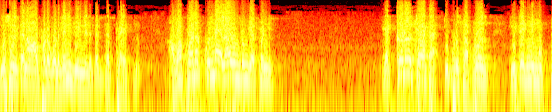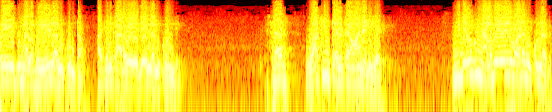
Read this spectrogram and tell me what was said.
ముసలితనం అవపడకూడదని దీని మీద పెద్ద ప్రయత్నం. అవపడకుండా ఎలా ఉంటుంది చెప్పండి? ఎక్కడో చోట. ఇప్పుడు సపోజ్ ఇతన్ని ముప్పై ఐదు నలభై ఏళ్ళు అనుకుంటాం. అతనికి అరవై ఐదేళ్ళు అనుకోండి. సార్ వాకింగ్కి వెళ్తామా? అని అడిగాడు. వీడేమో నలభై ఏళ్ళు వాడు అనుకున్నాడు.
